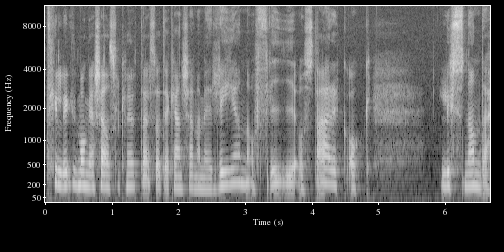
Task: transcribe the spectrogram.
tillräckligt många känsloknutar så att jag kan känna mig ren och fri och stark och lyssnande.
